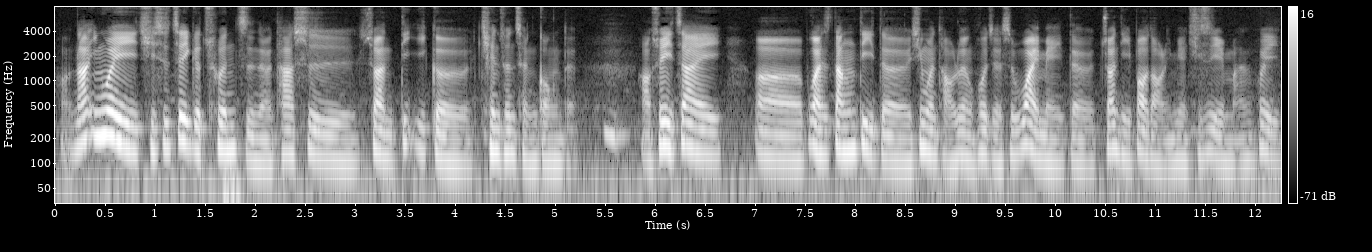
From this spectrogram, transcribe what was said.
好，那因为其实这个村子呢，它是算第一个迁村成功的。嗯，好，所以在呃，不管是当地的新闻讨论，或者是外媒的专题报道里面，其实也蛮会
